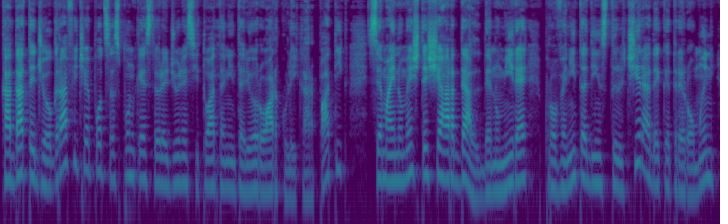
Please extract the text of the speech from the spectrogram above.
Ca date geografice pot să spun că este o regiune situată în interiorul arcului carpatic, se mai numește și Ardeal, denumire provenită din stâlcirea de către români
